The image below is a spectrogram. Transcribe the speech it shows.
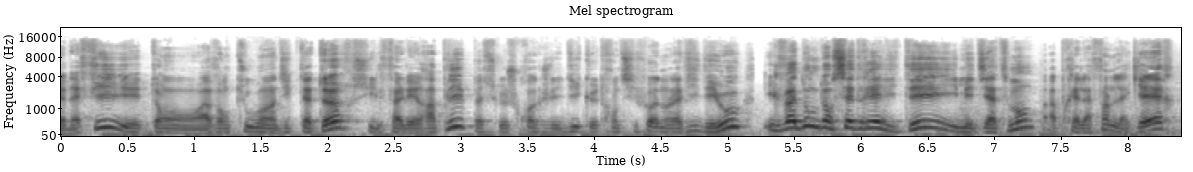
Kadhafi étant avant tout un dictateur, s'il fallait rappeler, parce que je crois que je l'ai dit que 36 fois dans la vidéo, il va donc dans cette réalité, immédiatement, après la fin de la guerre,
